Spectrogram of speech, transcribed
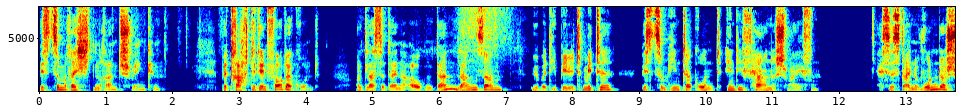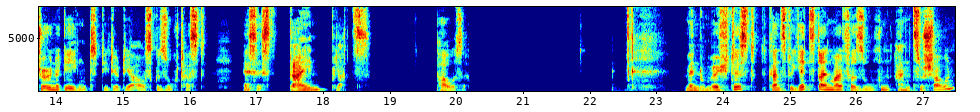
bis zum rechten Rand schwenken. Betrachte den Vordergrund und lasse deine Augen dann langsam über die Bildmitte bis zum Hintergrund in die Ferne schweifen. Es ist eine wunderschöne Gegend, die du dir ausgesucht hast. Es ist dein Platz. Pause. Wenn du möchtest, kannst du jetzt einmal versuchen anzuschauen,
